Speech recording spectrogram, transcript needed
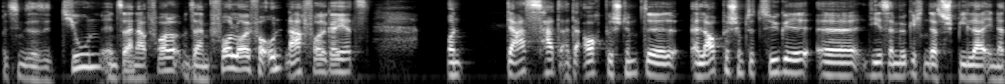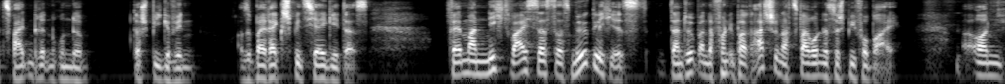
beziehungsweise Tune in seiner Vor in seinem Vorläufer und Nachfolger jetzt. Und das hat halt auch bestimmte, erlaubt bestimmte Züge, äh, die es ermöglichen, dass Spieler in der zweiten, dritten Runde das Spiel gewinnen. Also bei Rex speziell geht das. Wenn man nicht weiß, dass das möglich ist, dann wird man davon überrascht und nach zwei Runden ist das Spiel vorbei. Und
